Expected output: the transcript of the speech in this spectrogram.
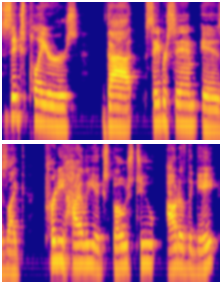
six players that SaberSim is like pretty highly exposed to out of the gate.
